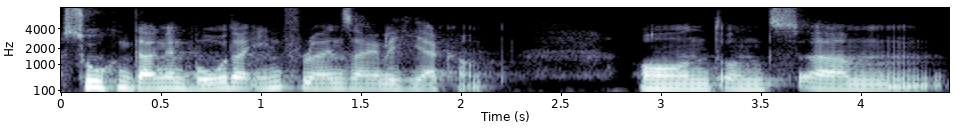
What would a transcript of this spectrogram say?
suchen gegangen, wo der Influencer eigentlich herkommt. Und, und ähm,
